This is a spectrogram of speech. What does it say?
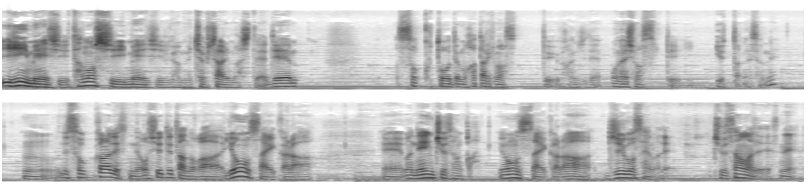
いいイメージ、楽しいイメージがめちゃくちゃありまして、で、即答でも働きますっていう感じでお願いしますって言ったんですよね。うん。で、そこからですね、教えてたのが4歳から、えー、まあ年中さんか。4歳から15歳まで、中3までですね、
